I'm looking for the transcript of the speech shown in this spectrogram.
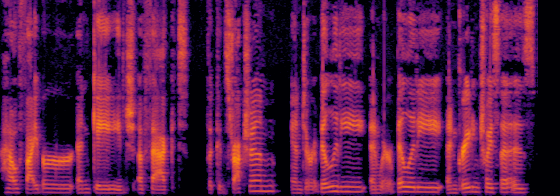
how fiber and gauge affect the construction and durability and wearability and grading choices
